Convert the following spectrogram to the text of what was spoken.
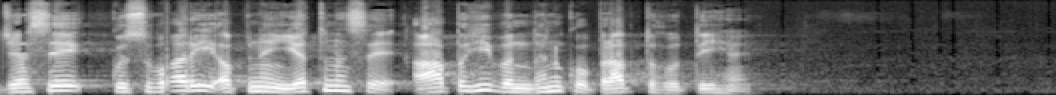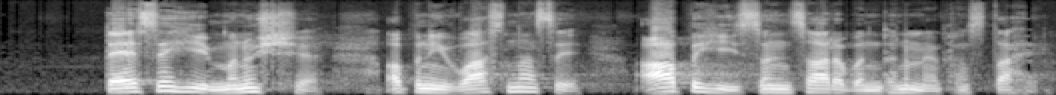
जैसे कुशवारी अपने यत्न से आप ही बंधन को प्राप्त होती है। तैसे ही मनुष्य अपनी वासना से आप ही संसार बंधन में फंसता है।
